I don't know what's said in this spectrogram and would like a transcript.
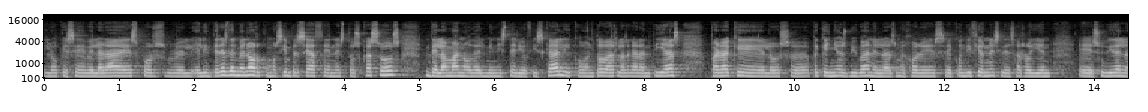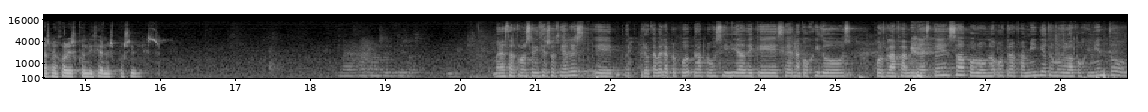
lo que se velará es por el, interés del menor, como siempre se hace en estos casos, de la mano del Ministerio Fiscal y con todas las garantías para que los eh, pequeños vivan en las mejores eh, condiciones y desarrollen su vida en las mejores condiciones posibles. Van a estar con los servicios sociales, eh, pero cabe la, la, posibilidad de que sean acogidos por la familia extensa, por otra familia, otro modelo de acogimiento.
